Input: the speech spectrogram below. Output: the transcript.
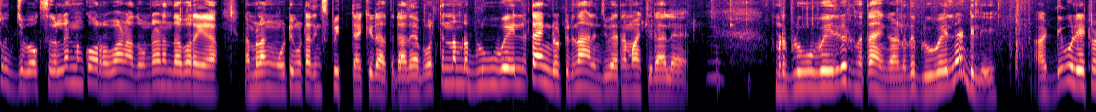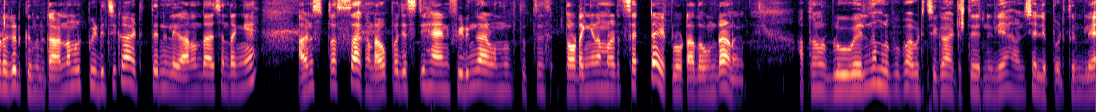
ഫ്രിഡ്ജ് ബോക്സുകളുടെ എണ്ണം കുറവാണ്. അതുകൊണ്ടാണ് എന്താ പറയുക നമ്മൾ അങ്ങോട്ടും ഇങ്ങോട്ടും അധികം സ്പ്ലിറ്റ് ആക്കി ഇടാത്തിട്ട് അതേപോലെ തന്നെ നമ്മുടെ ബ്ലൂ വെയിലിന്റെ ടാങ്കിലോട്ട് ഒരു നാലഞ്ച് പേരെ മാറ്റിയിടാം അല്ലേ? നമ്മുടെ ബ്ലൂ വെയിൽ കിടക്കുന്ന ടാങ്കാണ് ഇത്. ബ്ലൂ വെയിൽ കണ്ടില്ലേ? അടിപൊളിയായിട്ട് ഇവിടെ കിടക്കുന്നുണ്ട് അവൻ നമ്മൾ പിടിച്ച് കാട്ടി തരുന്നില്ല കാരണം എന്താ വെച്ചിട്ടുണ്ടെങ്കിൽ അവന് സ്ട്രെസ് ആക്കണ്ട. അപ്പോൾ ജസ്റ്റ് ഹാൻഡ് ഫീഡും കാര്യങ്ങളൊന്നും തുടങ്ങി നമ്മുടെ അടുത്ത് സെറ്റ് ആയിട്ടുള്ളൂ അതുകൊണ്ടാണ്. അപ്പോൾ നമ്മൾ ബ്ലൂ വെയിൽ നമ്മളിപ്പോൾ പിടിച്ച് കാട്ടി തരുന്നില്ല? അവൻ ശല്യപ്പെടുത്തുന്നില്ല?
